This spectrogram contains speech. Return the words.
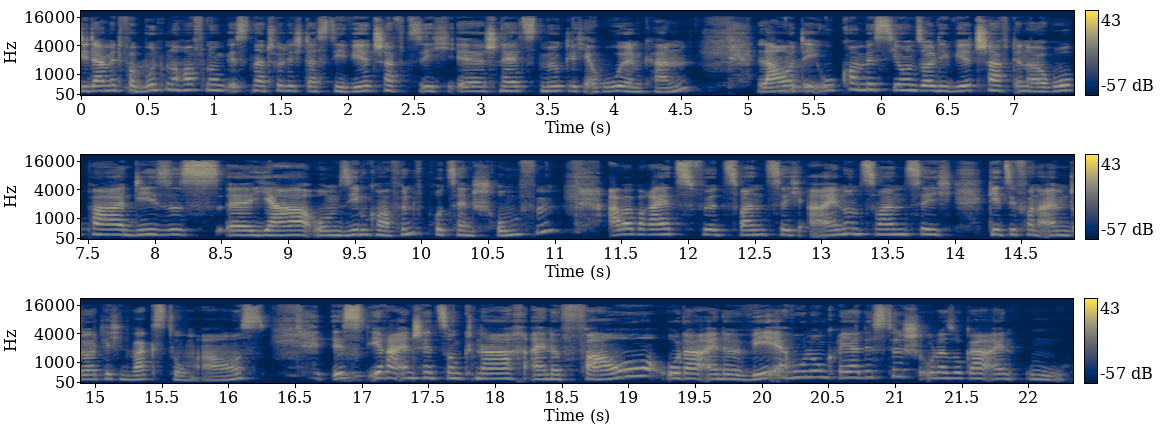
Die damit verbundene Hoffnung ist natürlich, dass die Wirtschaft sich äh, schnellstmöglich erholen kann. Laut EU-Kommission soll die Wirtschaft in Europa dieses äh, Jahr um 7,5 Prozent schrumpfen, aber bereits für 2021 geht sie von einem deutlichen Wachstum aus. Ist Ihrer Einschätzung nach eine V- oder eine W-Erholung realistisch oder sogar ein U?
